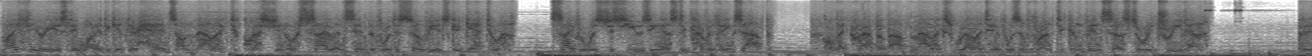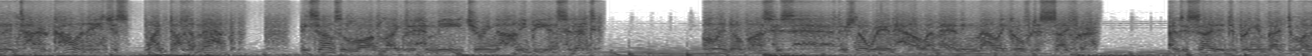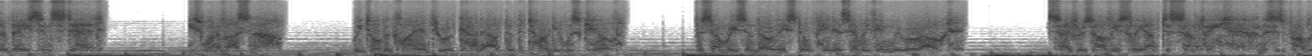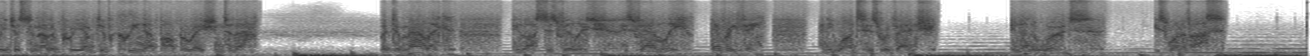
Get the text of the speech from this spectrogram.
My theory is they wanted to get their hands on Malak to question or silence him before the Soviets could get to him. Cipher was just using us to cover things up. All that crap about Malak's relative was a front to convince us to retrieve him. But an entire colony just wiped off the map. It sounds a lot like the Hamid during the Honeybee incident. All I know, boss, is there's no way in hell I'm handing Malak over to Cipher. I've decided to bring him back to Mother Base instead. He's one of us now. We told the client through a cutout that the target was killed. For some reason, though, they still paid us everything we were owed. Cipher's obviously up to something, this is probably just another preemptive cleanup operation to them. But to Malak, he lost his village, his family, everything, and he wants his revenge. In other words, he's one of us.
